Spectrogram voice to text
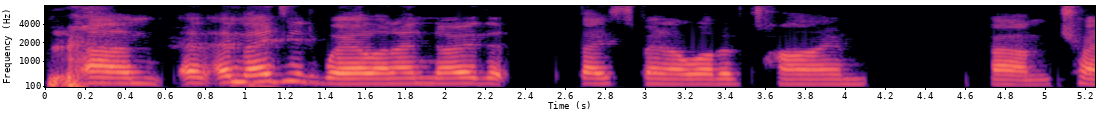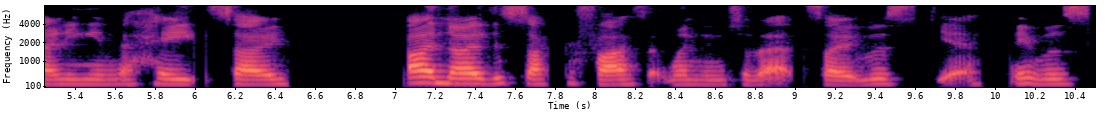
Yeah. Um, and, and they did well, and I know that they spent a lot of time um, training in the heat. So I know the sacrifice that went into that. So it was, yeah, it was,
